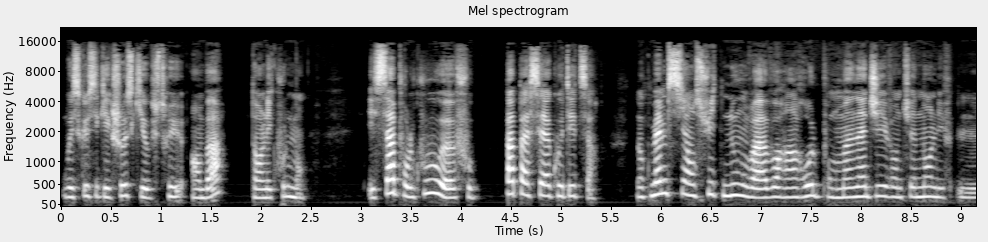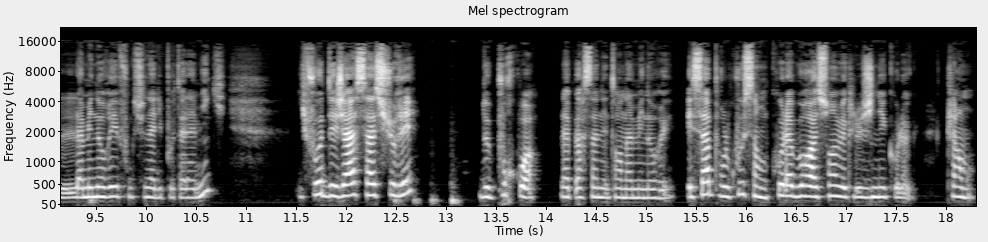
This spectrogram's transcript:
ou est-ce que c'est quelque chose qui est obstrue en bas, dans l'écoulement? Et ça, pour le coup, faut pas passer à côté de ça. Donc même si ensuite, nous, on va avoir un rôle pour manager éventuellement l'aménorrhée fonctionnelle hypothalamique, il faut déjà s'assurer de pourquoi la personne est en aménorrhée. Et ça, pour le coup, c'est en collaboration avec le gynécologue, clairement.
